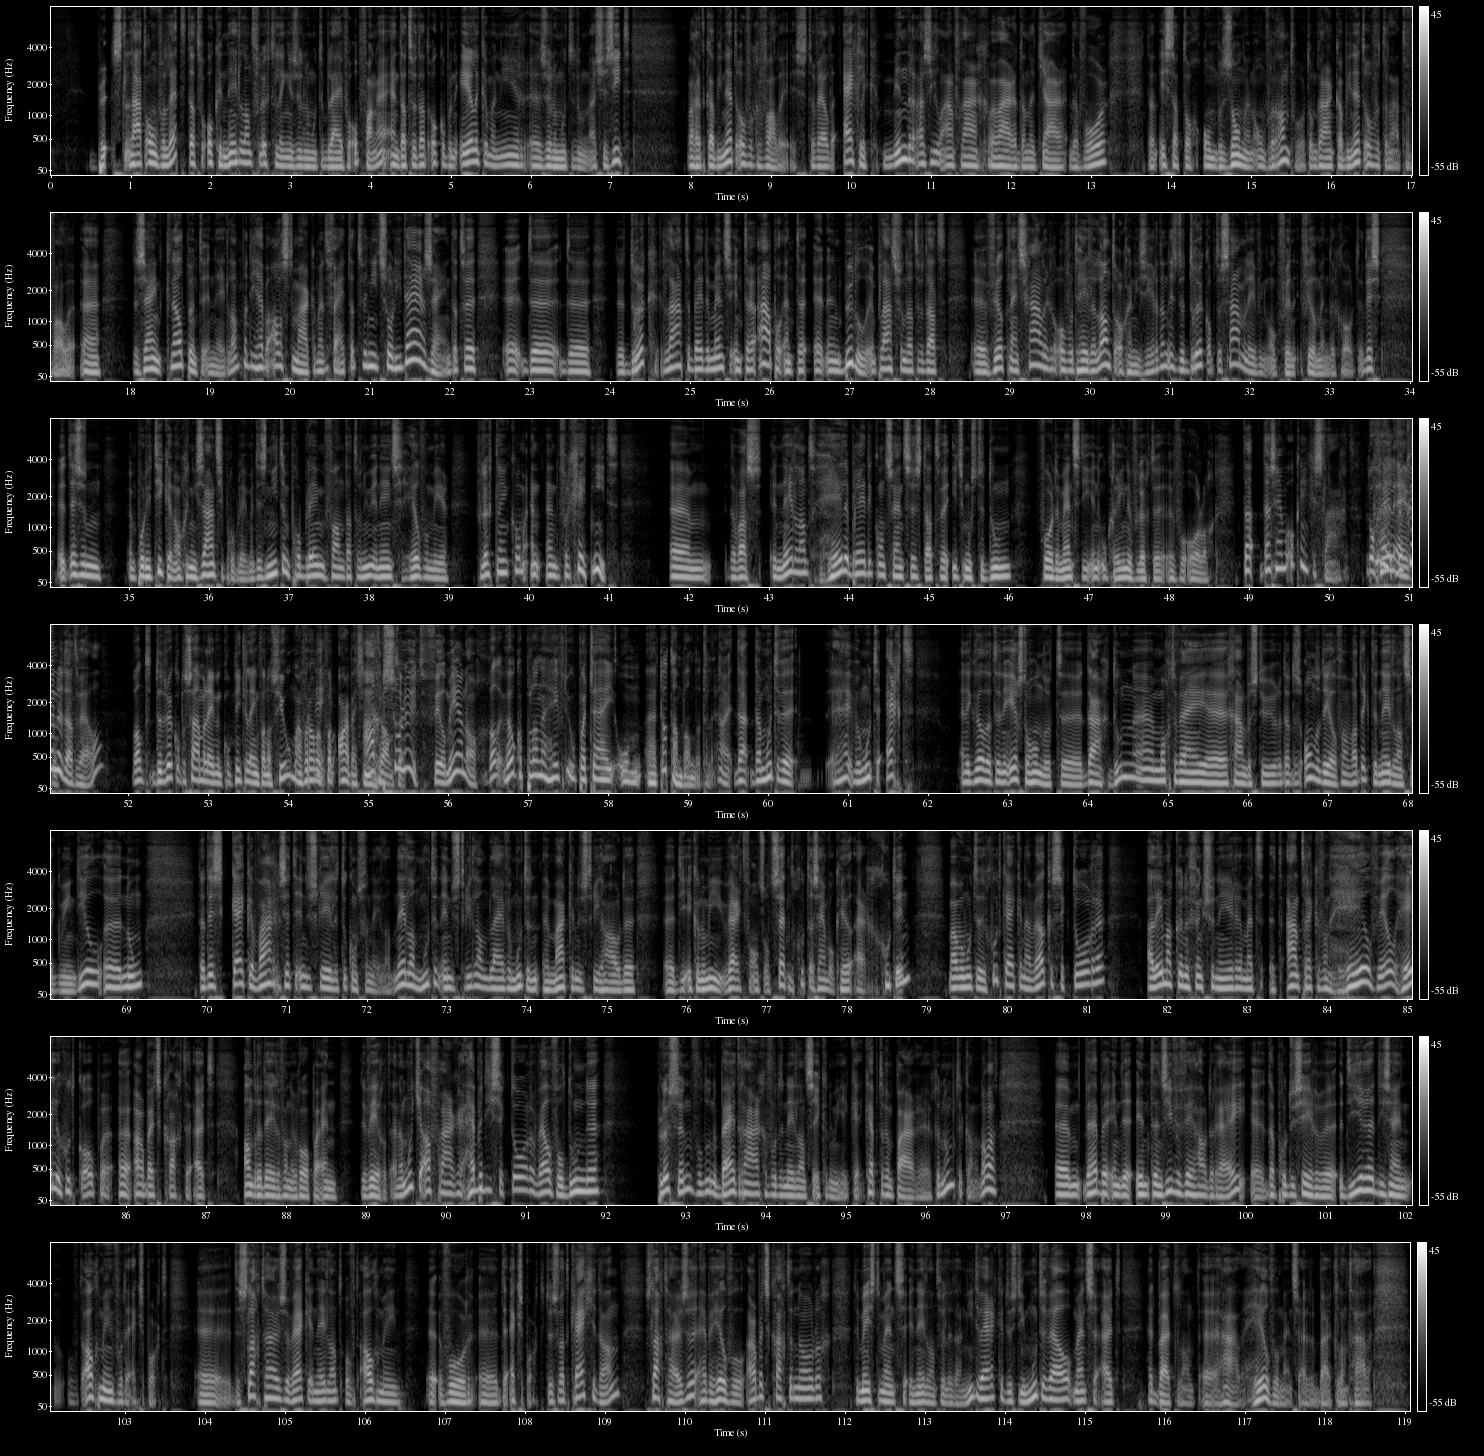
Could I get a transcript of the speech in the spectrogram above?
Laat onverlet dat we ook in Nederland vluchtelingen zullen moeten blijven opvangen. En dat we dat ook op een eerlijke manier zullen moeten doen. Als je ziet waar het kabinet over gevallen is, terwijl er eigenlijk minder asielaanvragen waren dan het jaar daarvoor, dan is dat toch onbezonnen en onverantwoord om daar een kabinet over te laten vallen. Eh, er zijn knelpunten in Nederland, maar die hebben alles te maken met het feit dat we niet solidair zijn. Dat we eh, de, de, de druk laten bij de mensen in Ter Apel en, in Budel. In plaats van dat we dat eh, veel kleinschaliger over het hele land organiseren. Dan is de druk op de samenleving ook veel, veel minder groot. Het is, het is een, een politiek en organisatieprobleem. Het is niet een probleem van dat er nu ineens heel veel meer vluchtelingen komen. En, en vergeet niet, ehm, er was in Nederland hele brede consensus dat we iets moesten doen voor de mensen die in Oekraïne vluchten eh, voor oorlog. Da daar zijn we ook in geslaagd. We, Toch kunnen, heel we kunnen dat wel. Want de druk op de samenleving komt niet alleen van asiel, maar vooral ook van arbeidsmigranten. Absoluut, veel meer nog. Wel- welke plannen heeft uw partij om eh, dat aan banden te leggen? Nou, daar, daar moeten we, hè, we moeten echt, en ik wil dat in de eerste honderd eh, dagen doen, eh, mochten wij eh, gaan besturen. Dat is onderdeel van wat ik de Nederlandse Green Deal noem. Dat is kijken waar zit de industriële toekomst van Nederland. Nederland moet een industrieland blijven, moet een, maakindustrie houden. Die economie werkt voor ons ontzettend goed, daar zijn we ook heel erg goed in. Maar we moeten goed kijken naar welke sectoren alleen maar kunnen functioneren met het aantrekken van heel veel hele goedkope arbeidskrachten uit andere delen van Europa en de wereld. En dan moet je afvragen, hebben die sectoren wel voldoende plussen, voldoende bijdragen voor de Nederlandse economie? Ik, ik heb er een paar eh, genoemd, ik kan het nog wat. Ehm, we hebben in de intensieve veehouderij, eh, daar produceren we dieren die zijn over het algemeen voor de export. Eh, de slachthuizen werken in Nederland over het algemeen voor de export. Dus wat krijg je dan? Slachthuizen hebben heel veel arbeidskrachten nodig. De meeste mensen in Nederland willen daar niet werken, dus die moeten wel mensen uit het buitenland halen. Heel veel mensen uit het buitenland halen.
